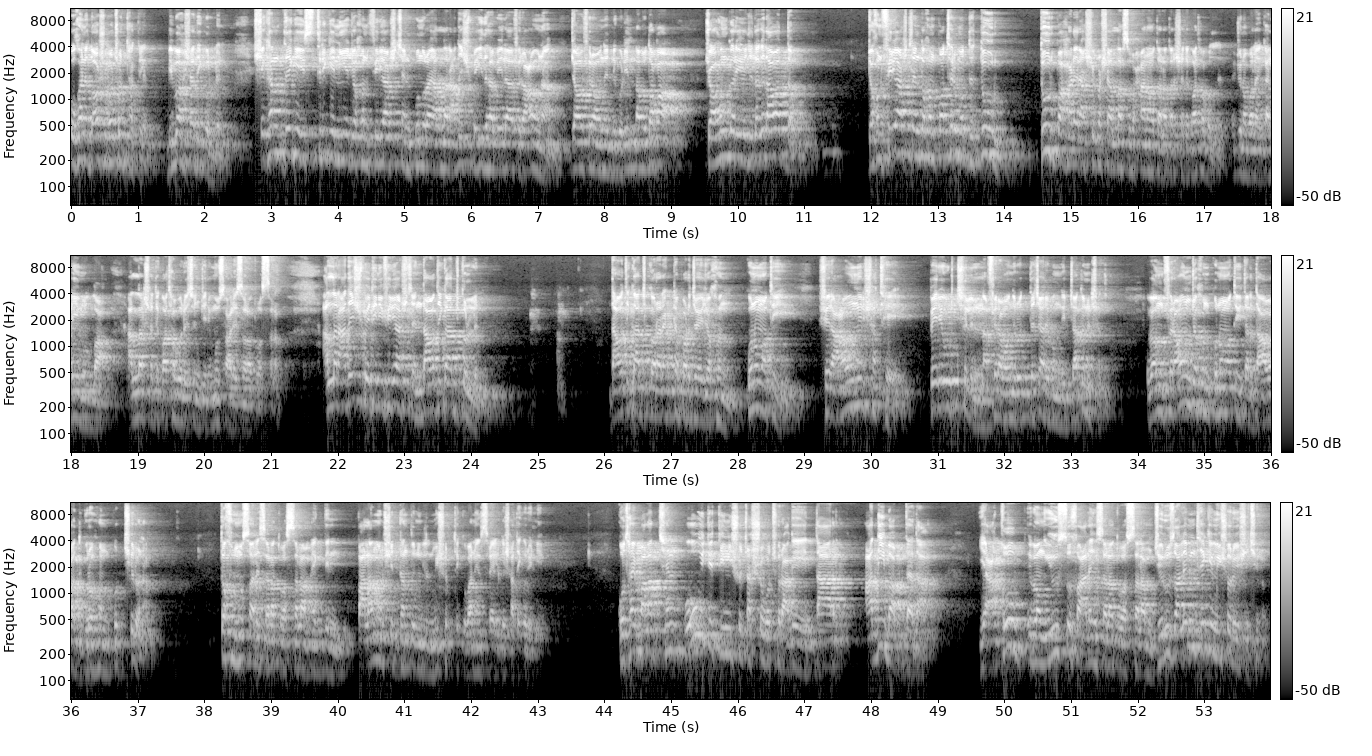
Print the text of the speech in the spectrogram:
ওখানে দশ বছর থাকলেন, বিবাহ শাদী করলেন। সেখান থেকে স্ত্রীকে নিয়ে যখন ফিরে আসছেন, পুনরায় আল্লাহর আদেশ পেয়ে ধাবে ইলা ফেরাউনা যাও ফেরাউনের নিকট ইন্দাহ তাকা। যে অহংকারী হয়েছে তাকে দাওয়াত দাও। যখন ফিরে আসছেন তখন পথের মধ্যে তুর তুর পাহাড়ের আশেপাশে আল্লাহ সুবাহান তালা তার সাথে কথা বললেন। এই জন্য বলে, কালিমুল্লাহ। আল্লাহর সাথে কথা বলেছেন যিনি মুসা আলি সালাতাম আল্লাহর আদেশ পেয়ে তিনি ফিরে আসছেন, দাওয়াতি কাজ করলেন। দাওয়াতি কাজ করার একটা পর্যায়ে যখন কোনো মতেই ফের আউনের সাথে পেরে উঠছিলেন না, ফেরাউনের অত্যাচার এবং নির্যাতনের সাথে, এবং ফেরাউন যখন কোনো মতেই তার দাওয়াত গ্রহণ করছিল না, তখন মুসা আলি সালাতাম একদিন পালানোর সিদ্ধান্ত নিলেন মিশর থেকে বানু ইসরায়েলকে সাথে করে নিয়ে। কোথায় পালাচ্ছেন? ওই যে তিনশো চারশো বছর আগে তার আদি বাপদাদা ইয়াকুব এবং ইউসুফ আলহি সালাতাম জেরুজালেম থেকে মিশরে এসেছিল।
